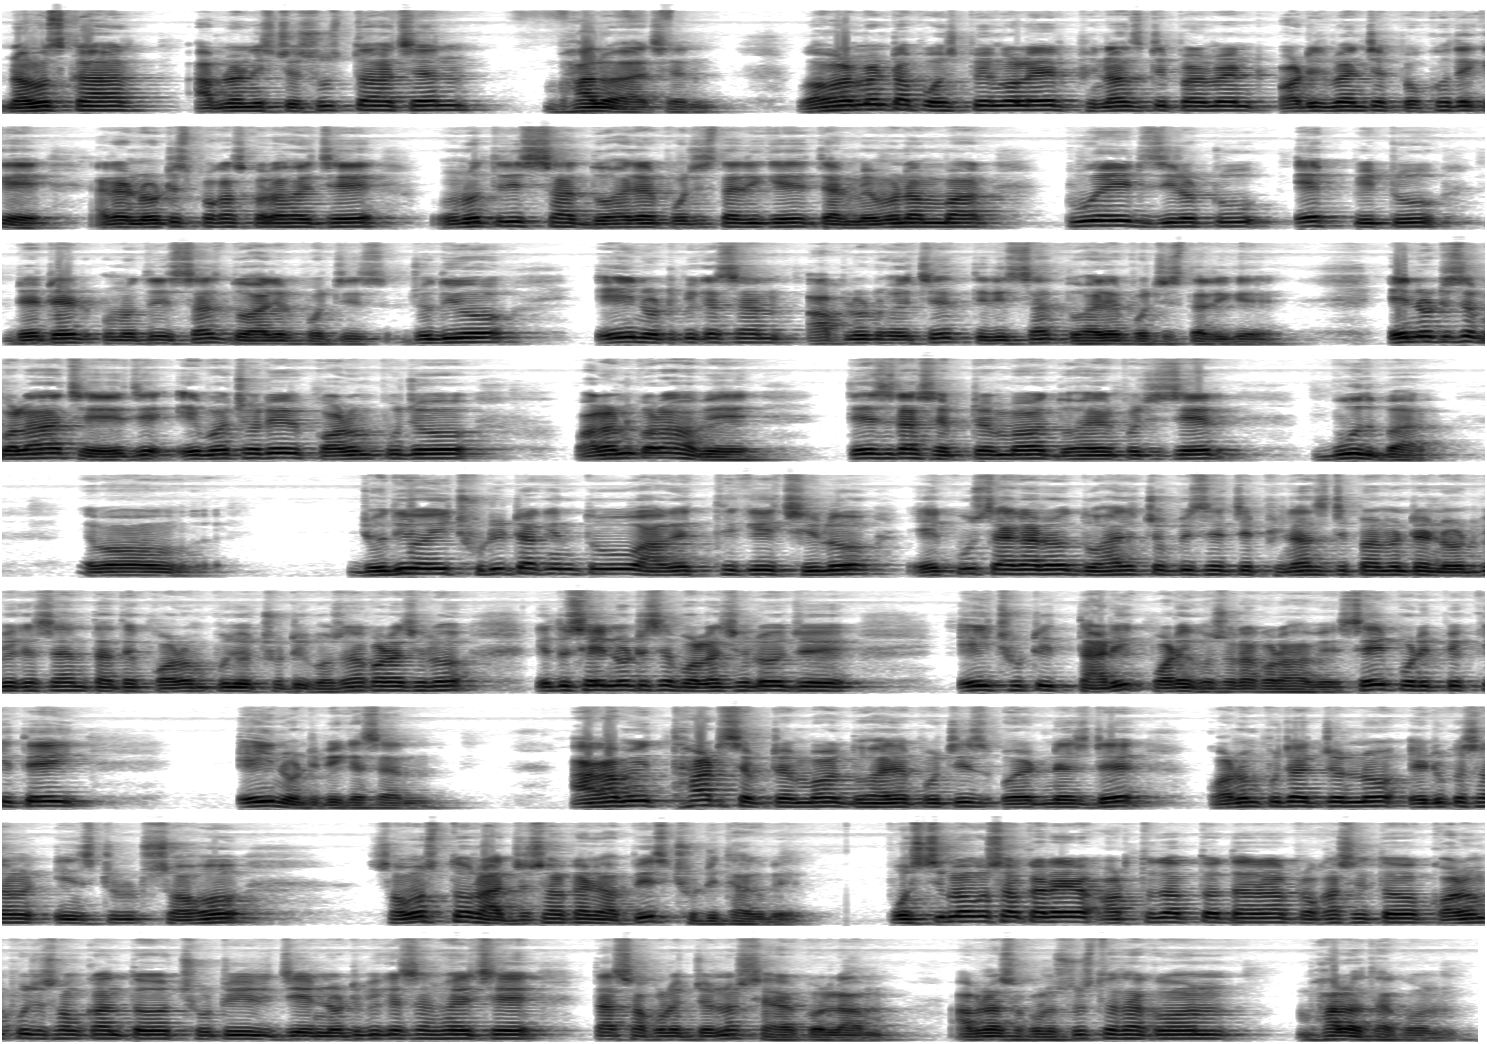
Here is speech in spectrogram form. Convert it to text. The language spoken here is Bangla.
নমস্কার, আপনারা নিশ্চয় সুস্থ আছেন, ভালো আছেন। গভর্নমেন্ট অফ ওয়েস্ট বেঙ্গলের ফিনান্স ডিপার্টমেন্ট অডিট ব্রাঞ্চের পক্ষ থেকে একটা নোটিশ প্রকাশ করা হয়েছে উনত্রিশ সাত দু হাজার পঁচিশ তারিখে, যার memo number two eight zero two F P two dated উনত্রিশ সাত দু হাজার পঁচিশ। যদিও এই নোটিফিকেশান আপলোড হয়েছে তিরিশ সাত দু হাজার পঁচিশ তারিখে। এই নোটিশে বলা আছে যে এবছরের করম পুজো পালন করা হবে তেসরা সেপ্টেম্বর দু হাজার পঁচিশের বুধবার। এবং যদিও এই ছুটিটা কিন্তু আগের থেকেই ছিল, একুশ এগারো দু হাজার চব্বিশের যে ফিনান্স ডিপার্টমেন্টের নোটিফিকেশান তাতে করম পুজোর ছুটি ঘোষণা করা ছিল। কিন্তু সেই নোটিশে বলা ছিল যে এই ছুটির তারিখ পরে ঘোষণা করা হবে। সেই পরিপ্রেক্ষিতেই এই নোটিফিকেশান আগামী থার্ড সেপ্টেম্বর দু হাজার পঁচিশ ওয়েডনেসডে করম পূজার জন্য এডুকেশনাল ইনস্টিটিউট সহ সমস্ত রাজ্য সরকারি অফিস ছুটি থাকবে। পশ্চিমবঙ্গ সরকারের অর্থ দপ্তর দ্বারা প্রকাশিত করম পুজো সংক্রান্ত ছুটির যে নোটিফিকেশন হয়েছে, তা সকলের জন্য শেয়ার করলাম। আপনারা সকলে সুস্থ থাকুন, ভালো থাকুন।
